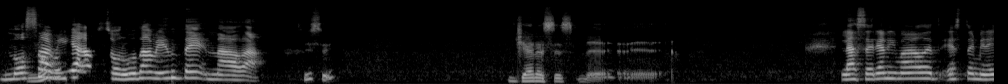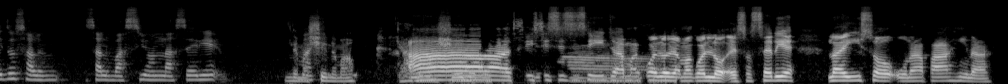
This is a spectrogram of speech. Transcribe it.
No sabía absolutamente nada. Sí, sí. Genesis. La serie animada de es Terminator Sal- Salvación, la serie... De Machinima. Ah, sí, sí, sí, sí, sí, ya me acuerdo, ya me acuerdo. Esa serie la hizo una página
